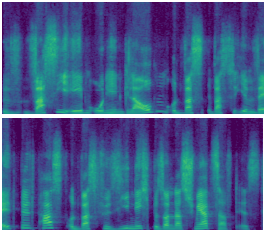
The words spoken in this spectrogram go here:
was sie eben ohnehin glauben und was, was zu ihrem Weltbild passt und was für sie nicht besonders schmerzhaft ist.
